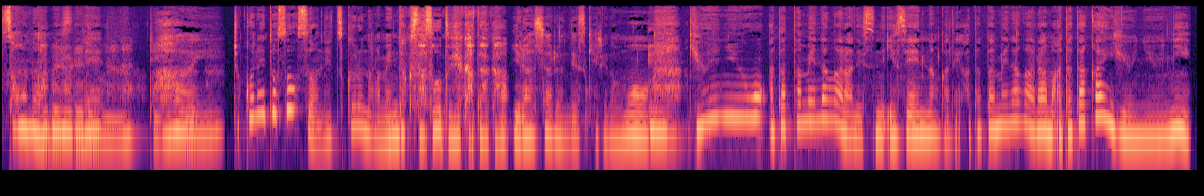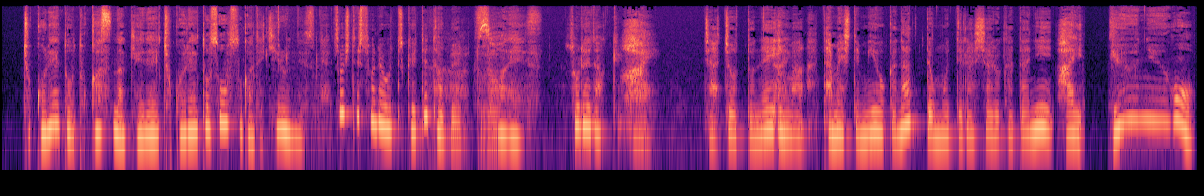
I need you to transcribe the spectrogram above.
食べられるようになっていく。ね、はい。チョコレートソースをね、作るのがめんどくさそうという方がいらっしゃるんですけれども、えー、牛乳を温めながらですね、湯煎なんかで温めながら、まあ、温かい牛乳にチョコレートを溶かすだけでチョコレートソースができるんですね。そしてそれをつけて食べると。そうです。それだけ。はい。じゃあちょっとね、はい、今試してみようかなって思ってらっしゃる方に。はい。牛乳を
